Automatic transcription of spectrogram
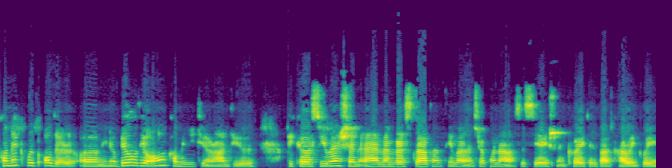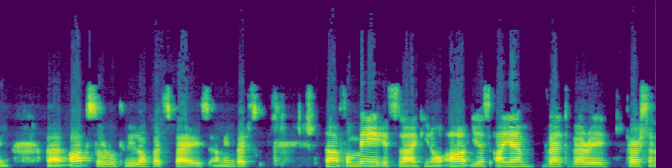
connect with other, uh, you know, build your own community around you. Because you mentioned a members club and female entrepreneur association created by Carrie Green. Uh, absolutely love that space. I mean, that's uh, for me. It's like you know, uh, yes, I am that very person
